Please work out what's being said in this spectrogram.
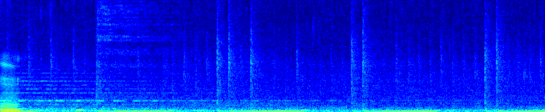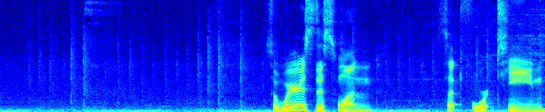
Hmm. So where is this one? It's at 14.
